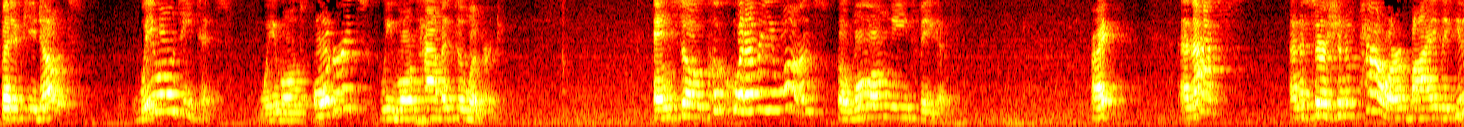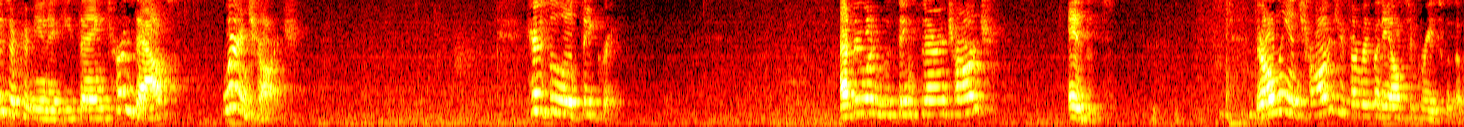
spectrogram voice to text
but if you don't, we won't eat it. We won't order it. We won't have it delivered. And so cook whatever you want, but we'll only eat vegan. Right? And that's an assertion of power by the user community saying, turns out, we're in charge. Here's a little secret. Everyone who thinks they're in charge isn't. They're only in charge if everybody else agrees with them.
